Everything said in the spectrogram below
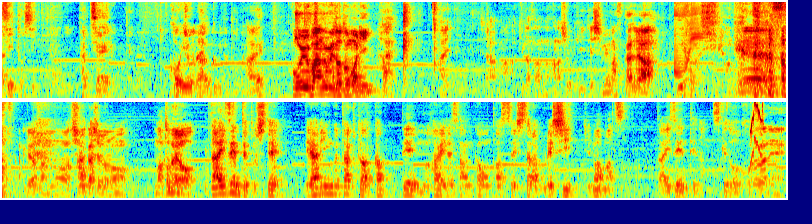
しい年って立ち会えるみたいな、こういう番組とともにはい。ね、こういう番組とともに。はい、はい。じゃあまあアキラさんの話を聞いて締めますかじゃあ。いい話よね、え。ー、アキラさんの秋華賞のまとめを。大前提としてデアリングタクトは勝って無敗で三冠を達成したら嬉しいっていうのはまず大前提なんですけど。これはね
